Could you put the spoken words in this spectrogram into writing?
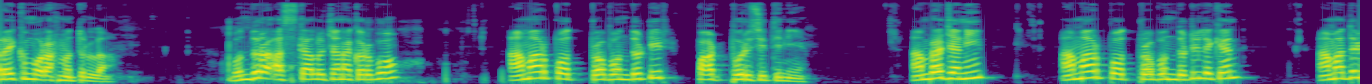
আলাইকুম রহমতুল্লাহ। বন্ধুরা, আজকে আলোচনা করব আমার পথ প্রবন্ধটির পাঠ পরিচিতি নিয়ে। আমরা জানি, আমার পথ প্রবন্ধটি লেখেন আমাদের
